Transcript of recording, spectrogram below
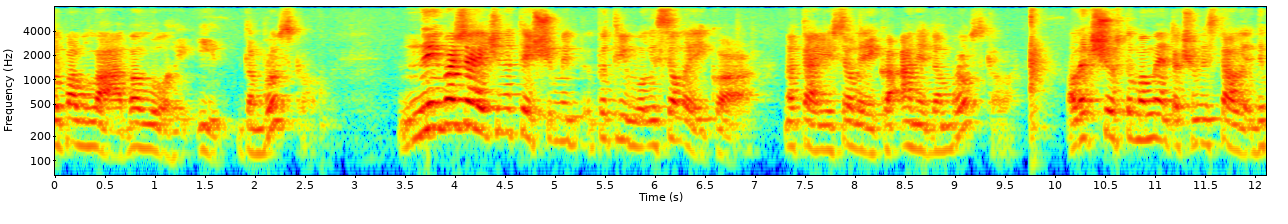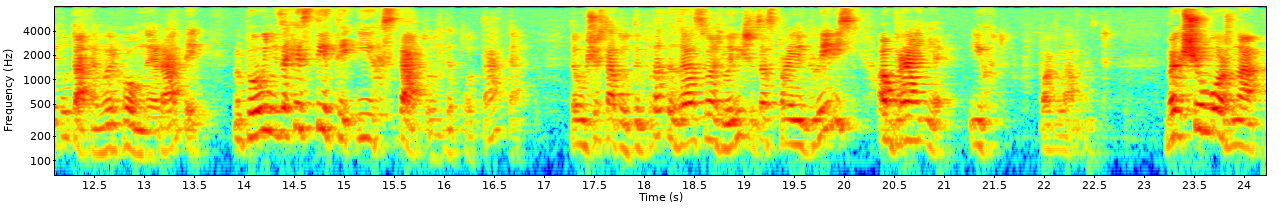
до Павла, Балоги і Домбровського, не вважаючи на те, що ми підтримували Солейко, Наталію Солейко, а не Домбровського, але якщо з того моменту, якщо вони стали депутатами Верховної Ради, ми повинні захистити їх статус депутата, тому що статус депутата зараз важливіше за справедливість обрання їх в парламент. Бо якщо можна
